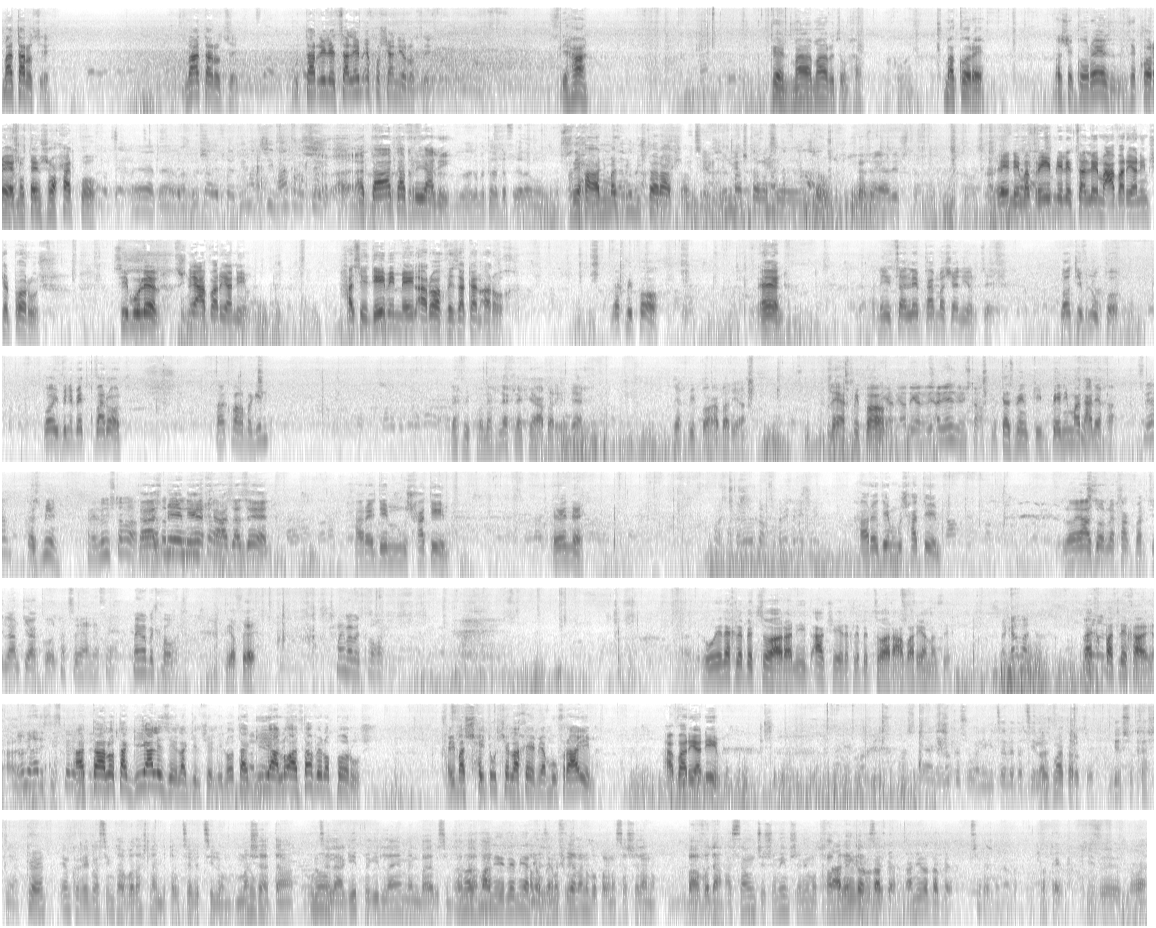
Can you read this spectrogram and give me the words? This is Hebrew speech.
מה אתה רוצה? מה אתה רוצה? מותר לי לצלם איפה שאני רוצה. סליחה? כן, מה, מה רצונך? מה קורה? מה קורה? מה שקורה זה קורה, נותן שוחד פה. אתה אל תפריע לי. גם אתה אל תפריע לנו. סליחה, אני מזמין משטרה עכשיו. רוצה. הנה, מפריעים לי לצלם העבריינים של פרוש. שימו לב, שני עבריינים. חסידים עם מעיל ארוך וזקן ארוך. לך מפה. אין. אני אצלם כמה שאני ארצה. לא תבנו פה. פה יבנה בית קברות. אתה כבר בגיל? לך מפה, לך, לך, לך, יא עבריין, לך. לך מפה, עבריין. לך מפה. אני- אני אני אזמין משטרה. תזמין, כי פני מת עליך. מצוין. תזמין. אני אזמין משטרה. תזמין, אני איך משטרה. עזאזל. חרדים מושחתים. הנה, אוי, תביא, תביא, תביא, תביא. חרדים מושחתים. לא יעזור לך, כבר צילמתי הכל. מצוין, יפה. מה עם הבית קברות? יפה. מה עם הבית קברות? הוא ילך לבית סוהר, אני אדאג שילך לבית סוהר, העבריין הזה. גם אתה. מה אכפת לך? לא נראה לי שתזכה לבית אתה לא תגיע לזה לגיל שלי, לא תגיע, לא אתה ולא פרוש. עם השחיתות שלכם, יא מופרעים. עבריינים. אני לא קשור, אני מצוות הצילום. אז מה אתה רוצה? ברשותך שנייה. כן. הם כרגע עושים את העבודה שלהם בתור צוות צילום. מה שאתה רוצה להגיד, תגיד להם, אין בעיה בשמחה נו, אז באהבה. מה אני- למי אני אבל זה מפריע לנו בפרנסה שלנו. בעבודה. הסאונד ששומעים, שומעים אותך אני ברקע. לא וזה- מדבר, אני לא מדבר. בסדר, שותק. כי זה, אתה רואה.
